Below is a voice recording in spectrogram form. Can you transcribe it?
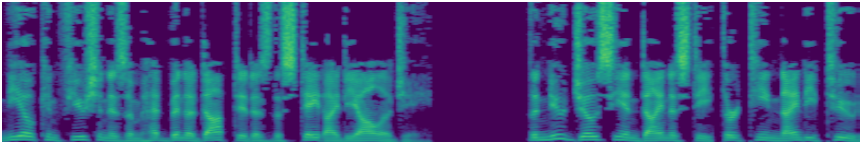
Neo-Confucianism had been adopted as the state ideology. The new Joseon dynasty 1392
